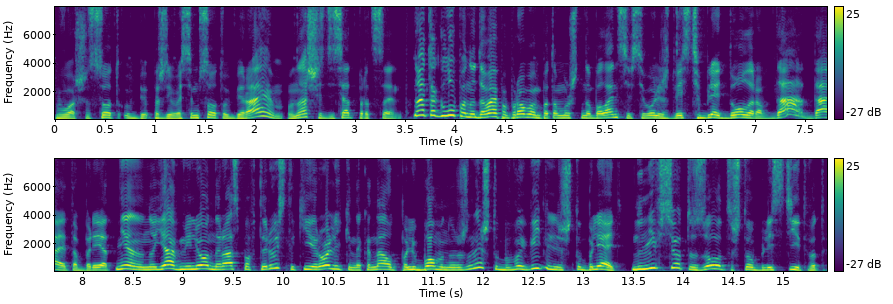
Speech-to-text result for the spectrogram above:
Вот, 600, уби... подожди, 800 убираем. У нас 60%. Ну, это глупо, но давай попробуем, потому что на балансе всего лишь 200, блядь, долларов. Да, да, это бред. Не, ну я в миллионный раз повторюсь, такие ролики на канал по-любому нужны, чтобы вы видели, что, блядь, ну не все то золото, что блестит. Вот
